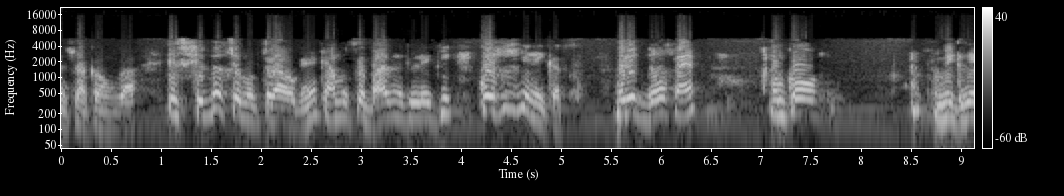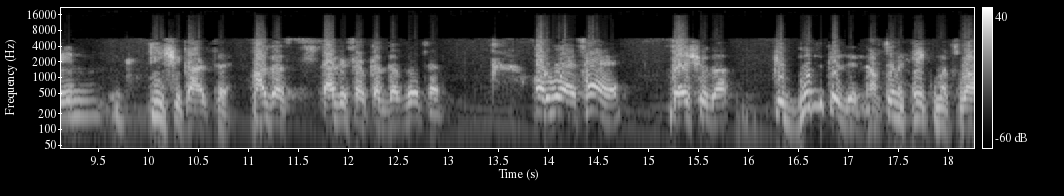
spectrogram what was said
نشہ کہوں گا، اس شدت سے مبتلا ہو گئے کہ ہم اس سے باہر نکلنے کی کوشش بھی نہیں کرتے۔ میرے ایک دوست ہیں، ان کو میگرین کی شکایت ہے، آدھا آدھے سر کا درد ہوتا ہے۔ اور وہ ایسا ہے، طے شدہ کہ بدھ کے دن، ہفتے میں ایک مرتبہ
